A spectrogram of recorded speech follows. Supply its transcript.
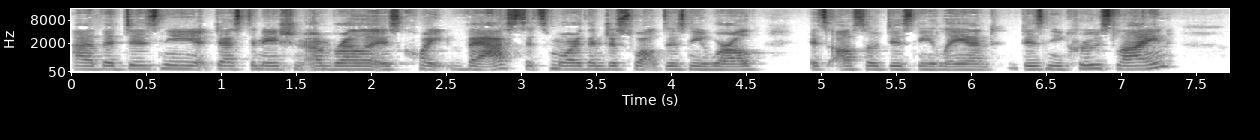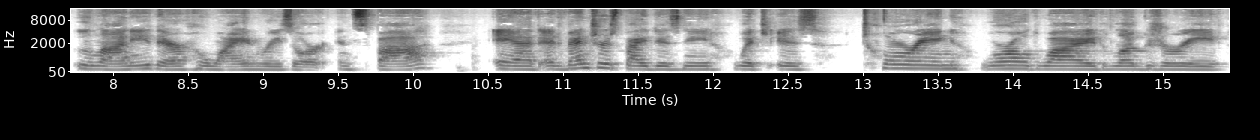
Uh, the Disney destination umbrella is quite vast. It's more than just Walt Disney World, it's also Disneyland, Disney Cruise Line, Aulani, their Hawaiian resort and spa, and Adventures by Disney, which is touring worldwide luxury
